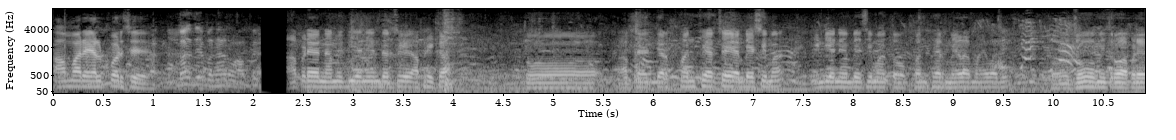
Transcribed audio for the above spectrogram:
આ અમારા હેલ્પર છે. આપણે નામીબિયાની અંદર છે આફ્રિકા. તો આપણે અત્યારે ફનફેર છે એમ્બેસીમાં ઇન્ડિયન એમ્બેસીમાં તો ફનફેર મેળામાં આવ્યા છે તો જુઓ મિત્રો, આપણે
